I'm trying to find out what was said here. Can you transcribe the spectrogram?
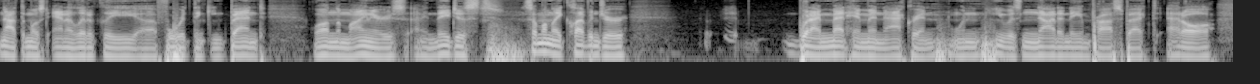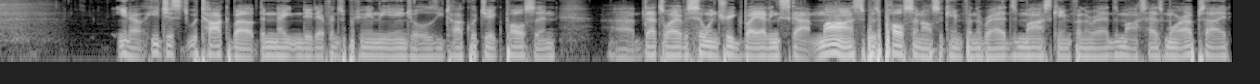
not the most analytically uh, forward thinking bent. Well, in the minors, I mean, they just someone like Clevinger. When I met him in Akron, when he was not a name prospect at all, you know, he just would talk about the night and day difference between the Angels. You talk with Jake Paulson. Uh, that's why I was so intrigued by adding Scott Moss, because Paulson also came from the Reds. Moss came from the Reds. Moss has more upside.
